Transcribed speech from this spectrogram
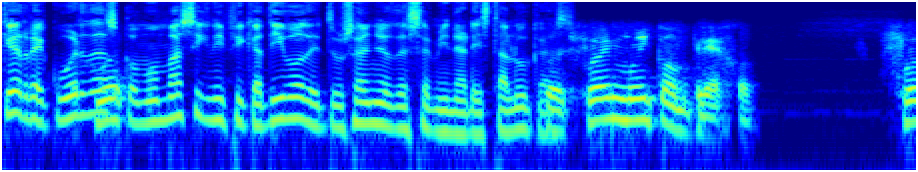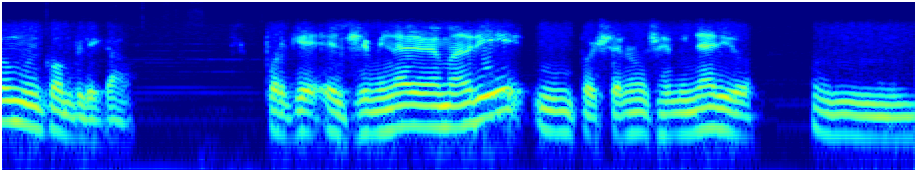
¿Qué recuerdas pues como más significativo de tus años de seminarista, Lucas? Pues fue muy complejo, fue muy complicado, porque el seminario de Madrid, mm, pues era un seminario... Mm,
